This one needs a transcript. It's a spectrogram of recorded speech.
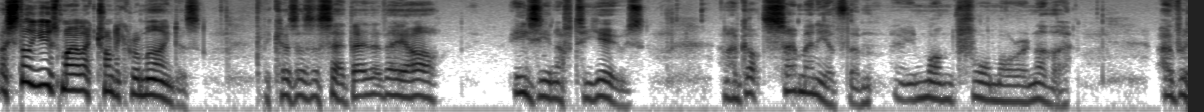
I still use my electronic reminders because, as I said, they, they are easy enough to use, and I've got so many of them in one form or another over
